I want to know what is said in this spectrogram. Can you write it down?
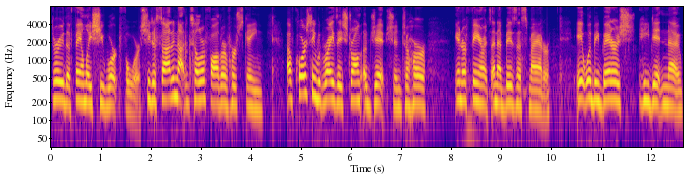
through the family she worked for. She decided not to tell her father of her scheme. Of course, he would raise a strong objection to her interference in a business matter. It would be better if he didn't know.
